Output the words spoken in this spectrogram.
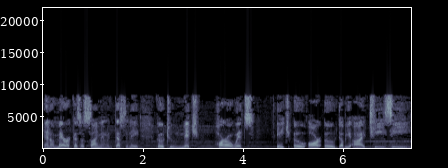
and America's Assignment with Destiny. Go to Mitch Horowitz, H O R O W I T Z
